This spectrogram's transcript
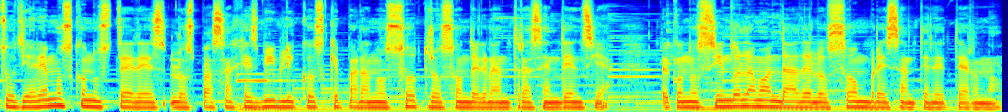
Estudiaremos con ustedes los pasajes bíblicos que para nosotros son de gran trascendencia, reconociendo la maldad de los hombres ante el Eterno.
